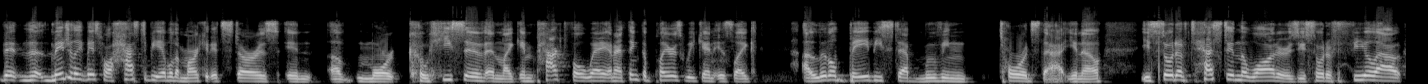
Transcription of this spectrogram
the the Major League Baseball has to be able to market its stars in a more cohesive and like impactful way. And I think the Players Weekend is like a little baby step moving towards that. You know, you sort of test in the waters, you sort of feel out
